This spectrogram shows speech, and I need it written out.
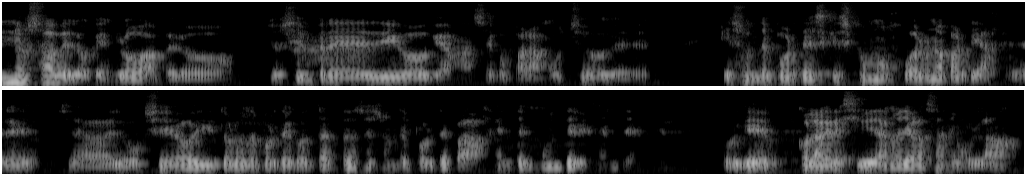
no sabe lo que engloba, pero yo siempre digo que además se compara mucho, que que son deportes que es como jugar una partida de ajedrez. O sea, el boxeo y todos los deportes de contactos es un deporte para gente muy inteligente. Porque con la agresividad no llegas a ningún lado.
